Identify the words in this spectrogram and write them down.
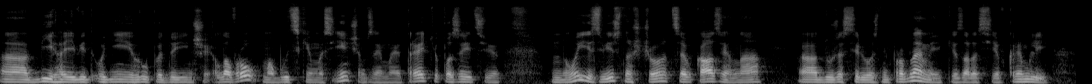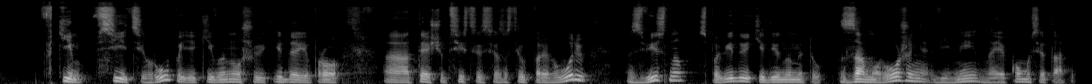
е, бігає від однієї групи до іншої. Лавров, мабуть, з кимось іншим займає третю позицію. Ну і звісно, що це вказує на е, дуже серйозні проблеми, які зараз є в Кремлі. Втім, всі ці групи, які виношують ідею про е, те, щоб сістися за стіл переговорів, звісно, сповідують єдину мету замороження війни на якомусь етапі.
